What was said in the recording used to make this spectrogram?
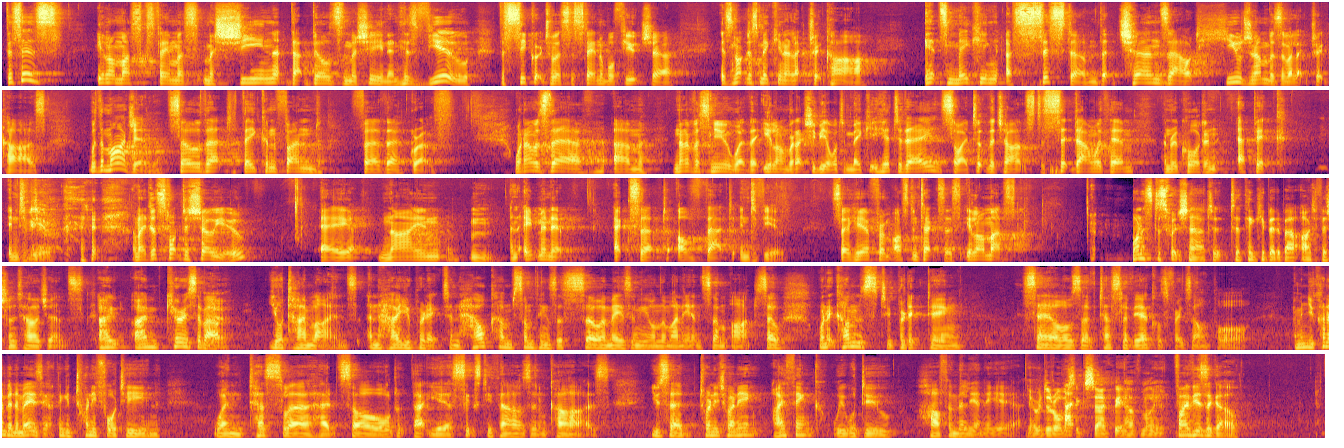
This is Elon Musk's famous machine that builds the machine. And his view, the secret to a sustainable future, is not just making an electric car, it's making a system that churns out huge numbers of electric cars with a margin so that they can fund further growth. When I was there, um, none of us knew whether Elon would actually be able to make it here today, so I took the chance to sit down with him and record an epic interview. and I just want to show you a nine, mm, an eight minute excerpt of that interview. So, here from Austin, Texas, Elon Musk. I want us to switch now to, to thinking a bit about artificial intelligence. I, am curious about yeah. Your timelines and how you predict, and how come some things are so amazingly on the money and some aren't. So, when it comes to predicting sales of Tesla vehicles, for example, I mean, you've kind of been amazing. I think in 2014, when Tesla had sold that year 60,000 cars, you said 2020, I think we will do half a million a year. Yeah, we did almost I, exactly half a million. Five years ago,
